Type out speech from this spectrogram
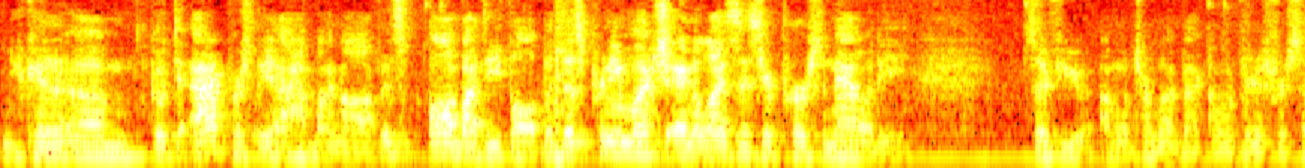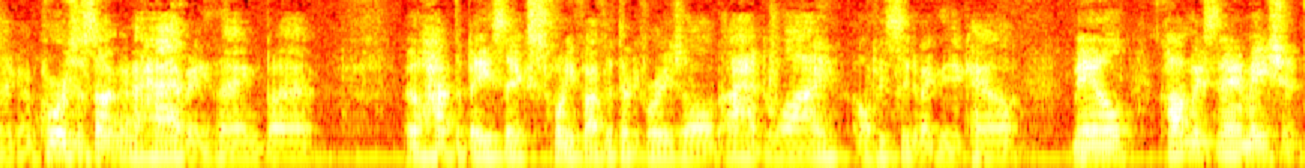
you can um, go to add person. Yeah, I have mine off. It's on by default, but this pretty much analyzes your personality. So if you, I'm gonna turn mine back on for just for a second. Of course, it's not gonna have anything, but It'll have the basics, 25 to 34 years old. I had to lie, obviously, to make the account. Male, comics and animation.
